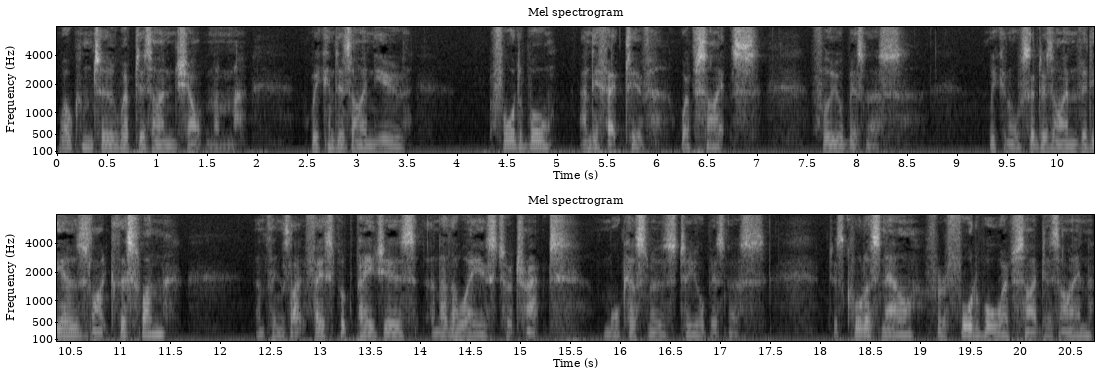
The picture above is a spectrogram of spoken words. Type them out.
Welcome to Web Design Cheltenham. We can design you affordable and effective websites for your business. We can also design videos like this one and things like Facebook pages and other ways to attract more customers to your business. Just call us now for affordable website design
